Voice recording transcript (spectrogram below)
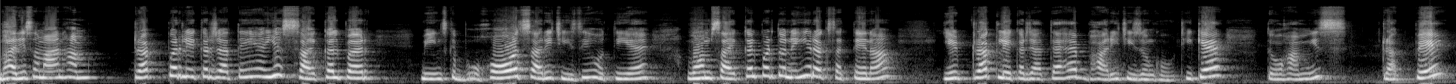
भारी सामान हम ट्रक पर लेकर जाते हैं या साइकिल पर। मीन्स कि बहुत सारी चीज़ें होती हैं। वो हम साइकिल पर तो नहीं रख सकते ना। ये ट्रक लेकर जाता है भारी चीज़ों को, ठीक है? तो हम इस ट्रक पे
